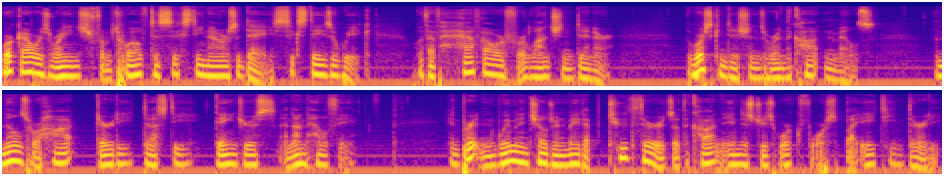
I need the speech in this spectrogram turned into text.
Work hours ranged from 12 to 16 hours a day, six days a week, with a half hour for lunch and dinner. The worst conditions were in the cotton mills. The mills were hot, dirty, dusty, dangerous, and unhealthy. In Britain, women and children made up two thirds of the cotton industry's workforce by 1830.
